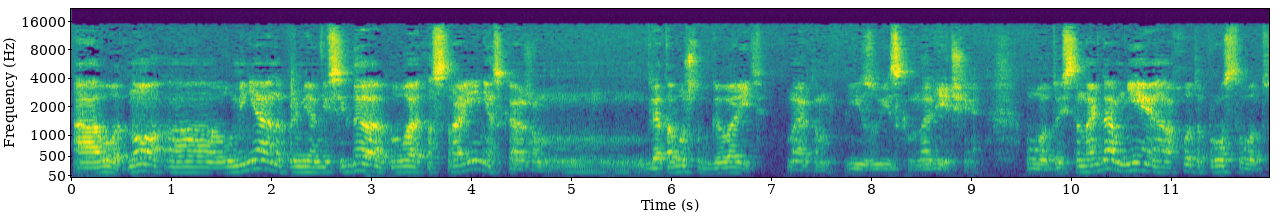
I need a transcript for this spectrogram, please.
А, вот, но а, у меня, например, не всегда бывает настроение, скажем, для того, чтобы говорить на этом иезуитском наречии. Вот, то есть иногда мне охота просто вот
